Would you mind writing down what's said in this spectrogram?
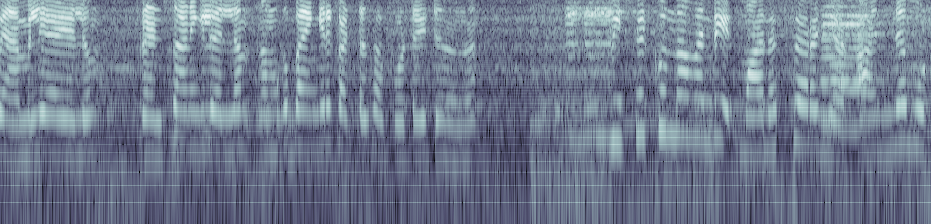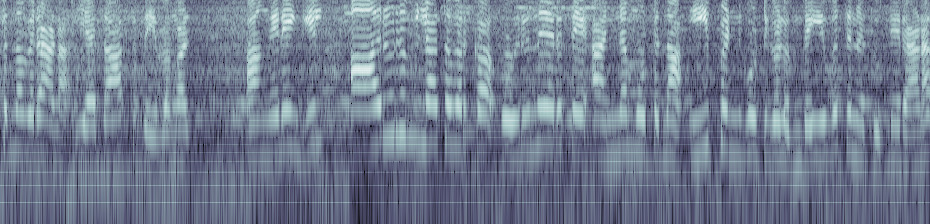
ഫാമിലി ആയാലും ഫ്രണ്ട്സ് ആണെങ്കിലും എല്ലാം നമുക്ക് ഭയങ്കര കട്ട സപ്പോർട്ടായിട്ട് നിന്ന്. വിശക്കുന്നവന്റെ മനസ്സറിഞ്ഞ് അന്നമൂട്ടുന്നവരാണ് യഥാർത്ഥ ദൈവങ്ങൾ. അങ്ങനെയെങ്കിൽ ആരൂരുമില്ലാത്തവർക്ക് ഒരു നേരത്തെ അന്നമൂട്ടുന്ന ഈ പെൺകുട്ടികളും ദൈവത്തിന് തുല്യരാണ്.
